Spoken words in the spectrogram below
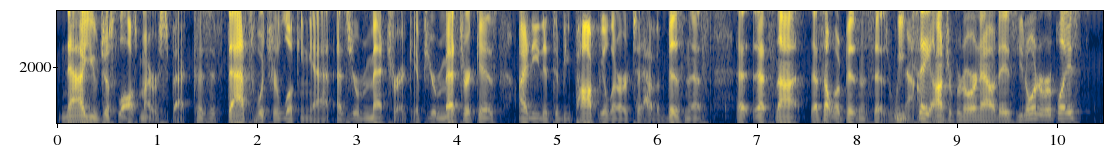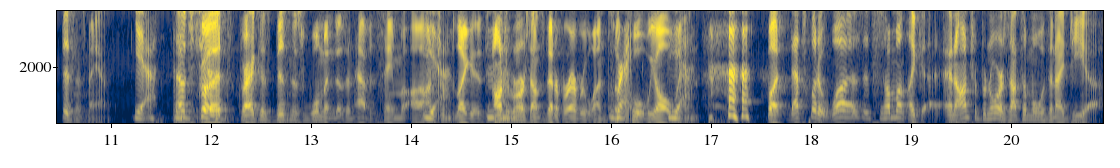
now you've just lost my respect. Because if that's what you're looking at as your metric, if your metric is I needed to be popular to have a business, that, that's not that's not what business is. We No. say entrepreneur nowadays. You know what it replaced? Businessman. Yeah, That's, true. good, right? Because businesswoman doesn't have the same uh, entre- Yeah. Mm-hmm. like entrepreneur sounds better for everyone. So Right. cool, we all Yeah. win. but that's what it was. It's someone like an entrepreneur is not someone with an idea.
